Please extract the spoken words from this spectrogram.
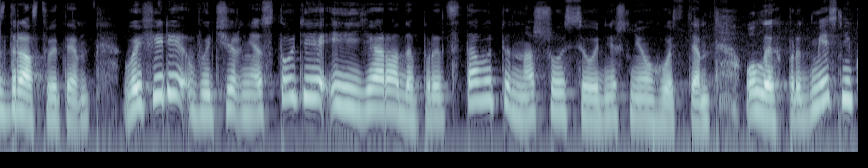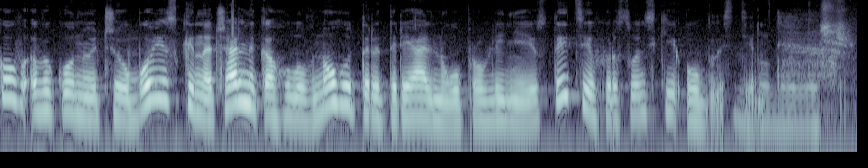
Здравствуйте! В ефірі вечірня студія, і я рада представити нашого сьогоднішнього гостя Олег Предмєсніков, виконуючий обов'язки начальника головного територіального управління юстиції в Херсонській області. Добрий вечір.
